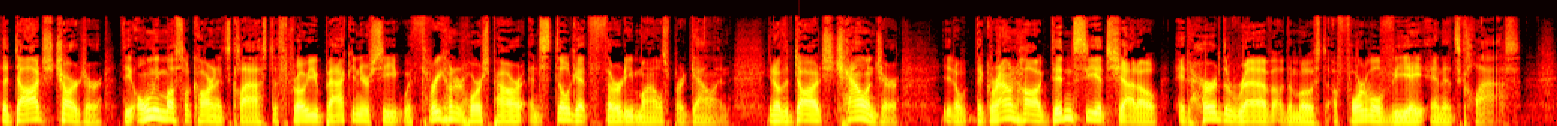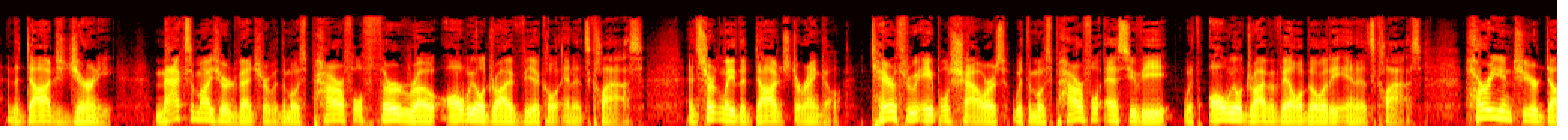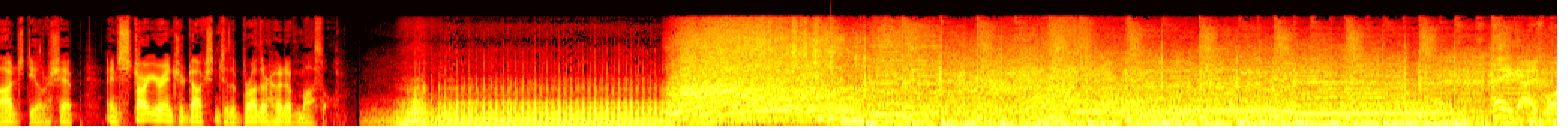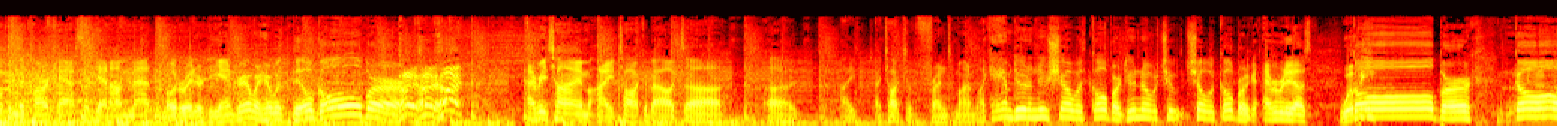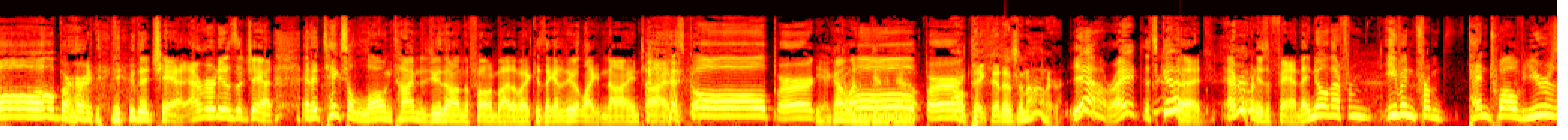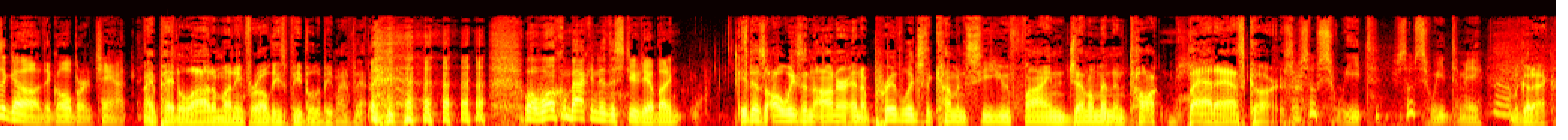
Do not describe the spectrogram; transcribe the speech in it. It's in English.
The Dodge Charger, the only muscle car in its class to throw you back in your seat with 300 horsepower and still get 30 miles per gallon. You know, the Dodge Challenger, you know, the groundhog didn't see its shadow, it heard the rev of the most affordable V8 in its class. And the Dodge Journey, maximize your adventure with the most powerful third row all wheel drive vehicle in its class. And certainly the Dodge Durango. Tear through April showers with the most powerful SUV with all wheel drive availability in its class. Hurry into your Dodge dealership and start your introduction to the Brotherhood of Muscle. Hey guys, welcome to CarCast again. I'm Matt, the moderator, D'Andria. We're here with Bill Goldberg. Hey, hey, hey! Every time I talk about, uh, uh, I, I talk to friends of mine, I'm like, hey, I'm doing a new show with Goldberg. Do you know what you- show with Goldberg? Everybody does. Whoopi? Goldberg, Goldberg. They do the chant. Everybody does the chant. And it takes a long time to do that on the phone, by the way, because they got to do it like nine times. Goldberg. Yeah, gotta let 'em get it out. Goldberg. I'll take that as an honor. Yeah, right? It's good. Everybody's a fan. They know that from even from 10, 12 years ago, the Goldberg chant. I paid a lot of money for all these people to be my fan. Well, welcome back into the studio, buddy. it is always an honor and a privilege to come and see you fine gentlemen and talk badass cars. You're so sweet. You're so sweet to me. I'm a good actor.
